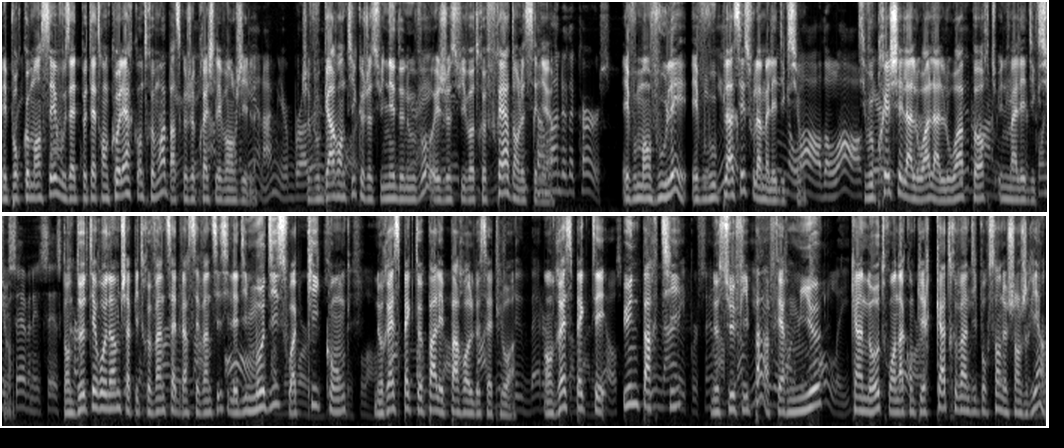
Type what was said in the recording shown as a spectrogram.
mais pour commencer, vous êtes peut-être en colère contre moi parce que je prêche l'Évangile. Je vous garantis que je suis né de nouveau et je suis votre frère dans le Seigneur. Et vous m'en voulez et vous vous placez sous la malédiction. Si vous prêchez la loi, la loi porte une malédiction. Dans Deutéronome chapitre 27 verset 26, il est dit Maudit soit quiconque ne respecte pas les paroles de cette loi. En respecter une partie ne suffit pas à faire mieux qu'un autre ou en accomplir 90% ne change rien.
